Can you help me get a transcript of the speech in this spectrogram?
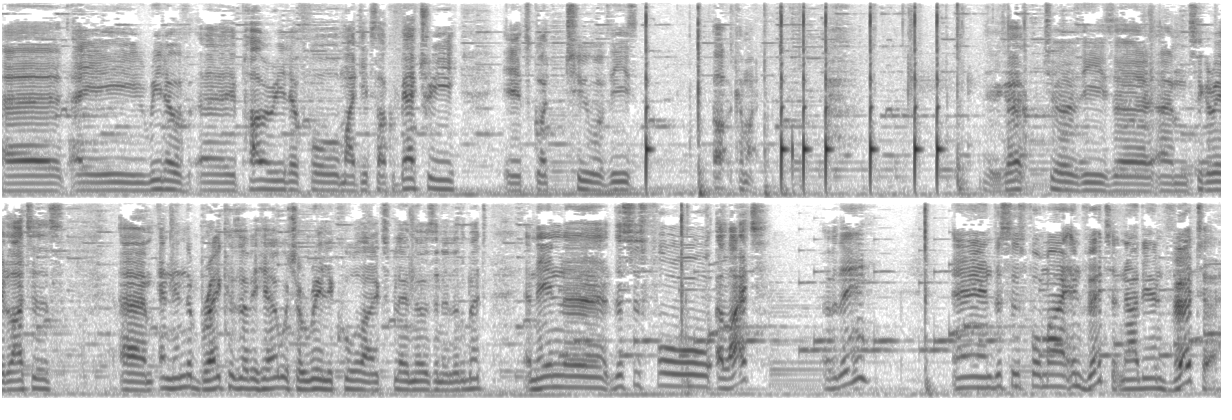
Uh, a reader, a power reader for my deep cycle battery. It's got two of these. Oh, come on. There we go. Two of these uh, um, cigarette lighters. Um, and then the breakers over here which are really cool. I'll explain those in a little bit. And then uh, this is for a light over there. And this is for my inverter. Now the inverter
